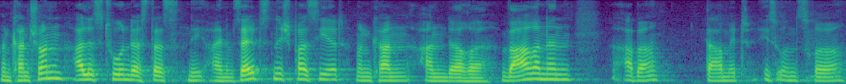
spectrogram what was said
Man kann schon alles tun, dass das einem selbst nicht passiert. Man kann andere warnen, aber damit ist unsere,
